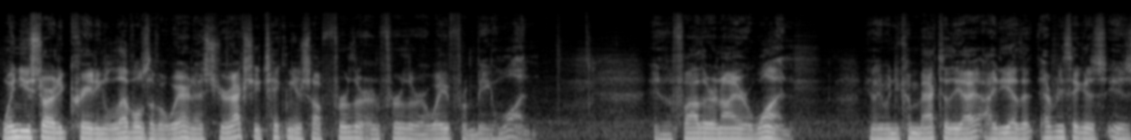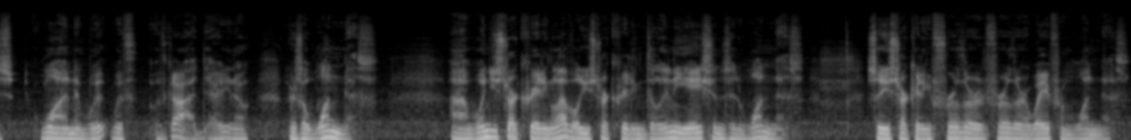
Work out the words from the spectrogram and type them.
when you started creating levels of awareness, you're actually taking yourself further and further away from being one. And the Father and I are one. You know, when you come back to the idea that everything is is one with with, with God, uh, you know, there's a oneness. Uh, when you start creating level, you start creating delineations in oneness. So you start getting further and further away from oneness.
